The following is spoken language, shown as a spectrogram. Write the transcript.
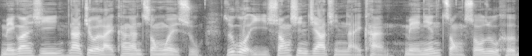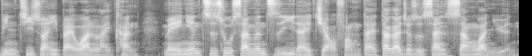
没关系，那就来看看中位数。如果以双薪家庭来看，每年总收入合并计算一百万来看，每年支出三分之一来缴房贷，大概就是三十三万元，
